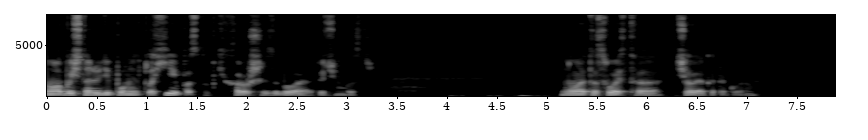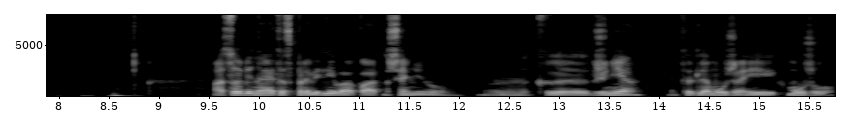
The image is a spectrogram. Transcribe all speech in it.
Но обычно люди помнят плохие поступки, хорошие забывают очень быстро. Ну, это свойство человека такое. Особенно это справедливо по отношению э, к, к жене, это для мужа, и к мужу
